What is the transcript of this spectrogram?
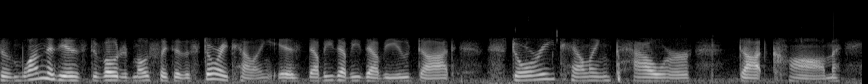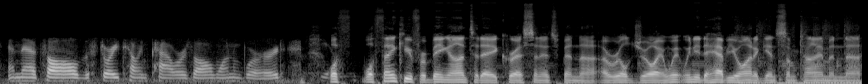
the one that is devoted mostly to the storytelling is www.storytellingpower.com and that's all. The storytelling power is all one word. Yeah. Well, th- well, thank you for being on today, Chris, and it's been a, a real joy. And we, we, need to have you on again sometime and uh,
